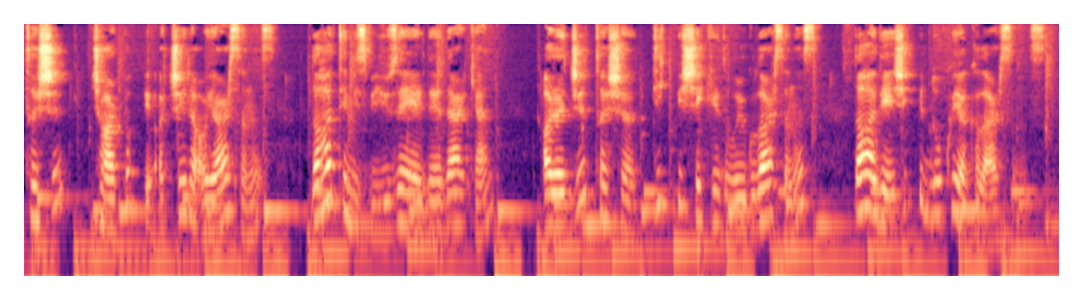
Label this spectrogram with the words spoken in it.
Taşı çarpık bir açıyla oyarsanız daha temiz bir yüzey elde ederken aracı taşa dik bir şekilde uygularsanız daha değişik bir doku yakalarsınız.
